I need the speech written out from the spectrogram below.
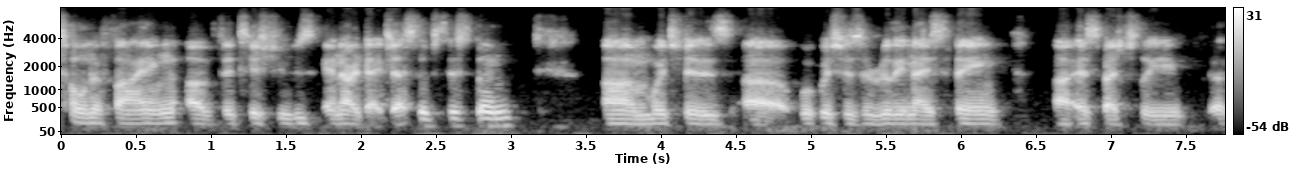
tonifying of the tissues in our digestive system, um, which is uh, which is a really nice thing. Uh, especially uh,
